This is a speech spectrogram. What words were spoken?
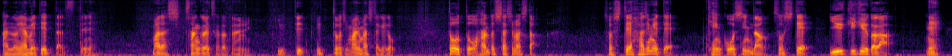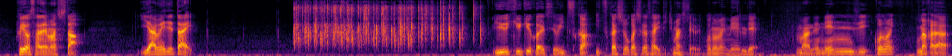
あの、辞めてったっつってね。まだ3ヶ月か経ったのに言って、言った時もありましたけど。とうとう半年経ちました。そして初めて健康診断、そして有給休暇がね、付与されました。いや、めでたい。有給休暇ですよ。5日、5日紹介してくださいって来ましたよ。この前メールで。まあね、年次、この、今から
